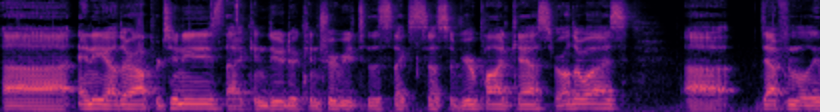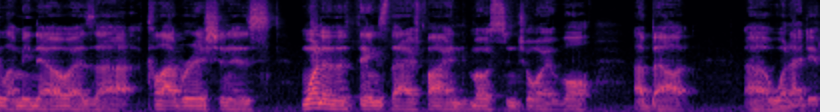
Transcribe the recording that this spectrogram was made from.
uh, any other opportunities that I can do to contribute to the success of your podcast or otherwise, uh, definitely let me know as uh, collaboration is one of the things that I find most enjoyable about uh, what I do.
